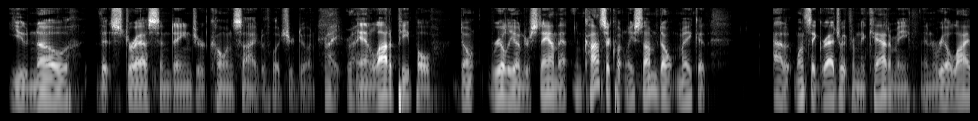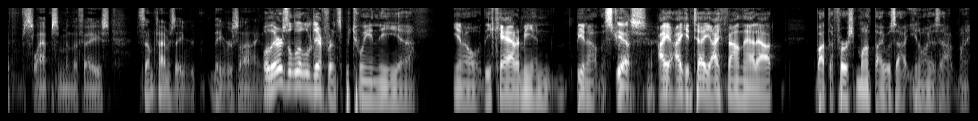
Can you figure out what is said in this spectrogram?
you know that stress and danger coincide with what you're doing. Right right. And a lot of people don't really understand that and consequently some don't make it out of, once they graduate from the academy and real life slaps them in the face sometimes they they resign well there's a little difference between the uh, you know the academy and being out in the street yes I, I can tell you, I found that out about the first month I was out. You know, I was out in my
